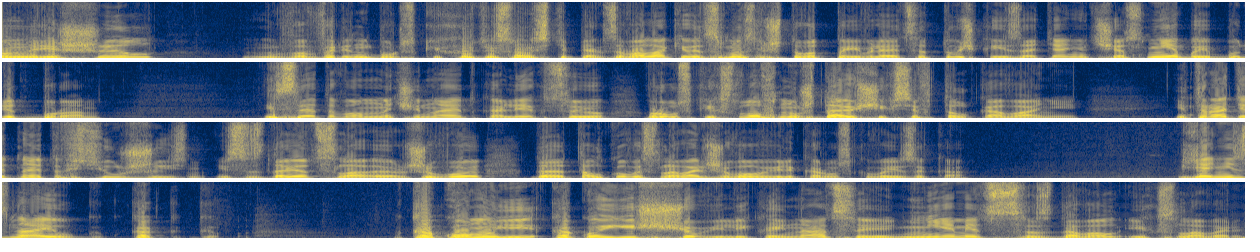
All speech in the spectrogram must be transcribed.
он решил в, в оренбургских этих самых степях заволакивает, в смысле, что вот появляется тучка и затянет сейчас небо и будет буран. И с этого он начинает коллекцию русских слов, нуждающихся в толковании – и тратит на это всю жизнь и создает э, живой, да, толковый словарь живого великорусского языка. Я не знаю, как, какому, какой еще великой нации немец создавал их словарь.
